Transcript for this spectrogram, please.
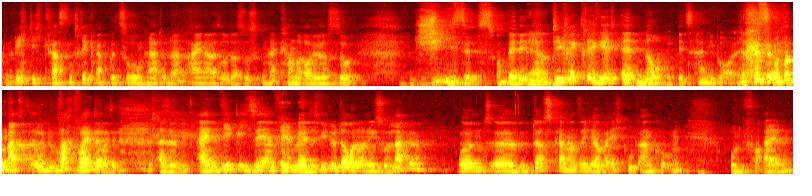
einen richtig krassen Trick abgezogen hat und dann einer so, dass du es in der Kamera hörst, so Jesus! Und der Ja. direkt reagiert, äh, no, it's Honeyball. so, und, macht, und macht weiter. Also, also ein wirklich sehr empfehlenswertes Video, dauert auch nicht so lange und ähm, das kann man sich aber echt gut angucken. Und vor allem,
